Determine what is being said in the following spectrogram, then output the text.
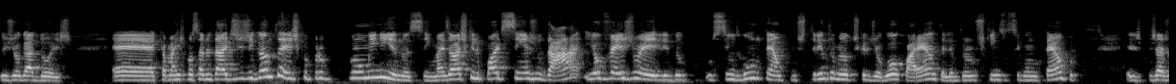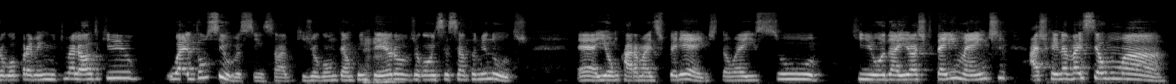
dos jogadores. É, que é uma responsabilidade gigantesca para um menino, assim. Mas eu acho que ele pode sim ajudar, e eu vejo ele, do o segundo tempo, os 30 minutos que ele jogou, 40, ele entrou nos 15 do segundo tempo, ele já jogou para mim muito melhor do que o Wellington Silva, assim, sabe? Que jogou um tempo uhum. inteiro, uhum. jogou em 60 minutos. É, e é um cara mais experiente. Então é isso que o Odair eu acho que tem em mente. Acho que ainda vai ser uma.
